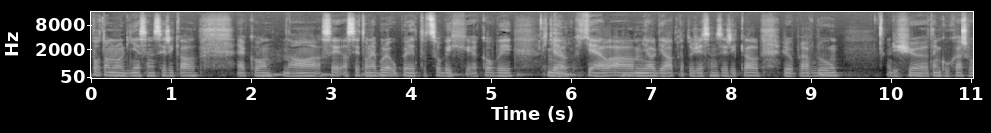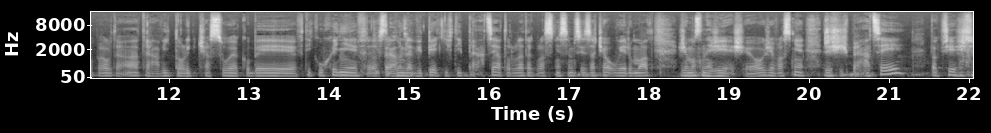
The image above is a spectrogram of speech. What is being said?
po tom Londýně jsem si říkal, jako, no, asi, asi to nebude úplně to, co bych jakoby chtěl, chtěl a měl dělat, protože jsem si říkal, že opravdu když eh, ten kuchař opravdu tráví tolik času jakoby v té kuchyni, v, v takovémhle vypětí, v té práci a tohle, tak vlastně jsem si začal uvědomovat, že moc nežiješ, jo? že vlastně řešíš práci, pak přijdeš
